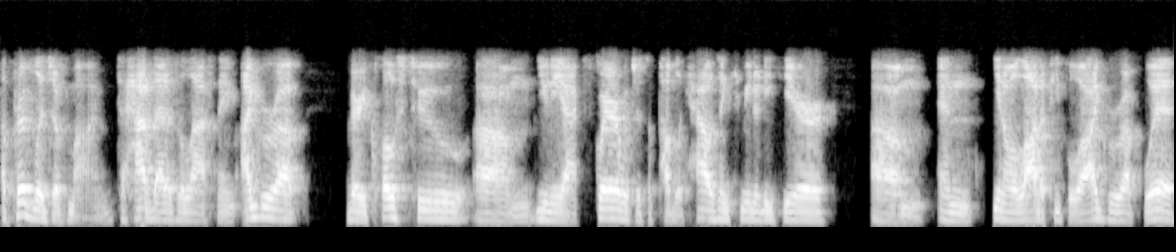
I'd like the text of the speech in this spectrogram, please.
a privilege of mine to have that as a last name. I grew up very close to um, Uniacke Square, which is a public housing community here. Um, and, you know, a lot of people I grew up with,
